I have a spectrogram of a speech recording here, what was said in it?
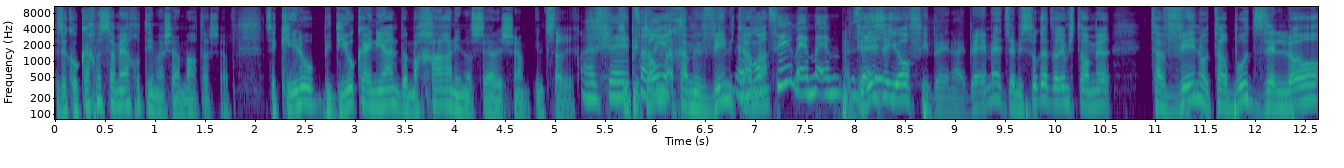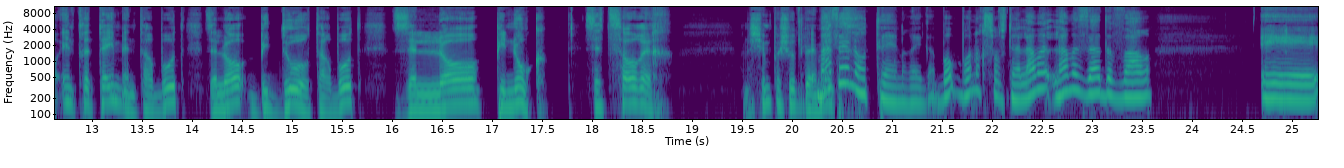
וזה כל כך משמח אותי מה שאמרת עכשיו. זה כאילו בדיוק העניין, ומחר אני נוסע לשם, אם צריך. אז אה, כי פתאום צריך. אתה מבין הם כמה... רוצים, הם... הם תראי איזה יופי בעיניי, באמת, זה מסוג הדברים שאתה אומר, תבינו, תרבות זה לא אינטרטיימנט, תרבות זה לא בידור, תרבות זה לא פינוק, זה צורך. אנשים פשוט באמת... מה זה נותן רגע? בוא, בוא נחשוב שנייה, למה, למה זה הדבר... אה,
